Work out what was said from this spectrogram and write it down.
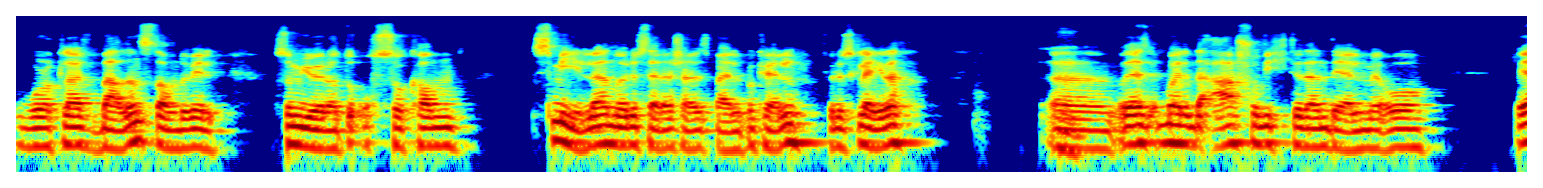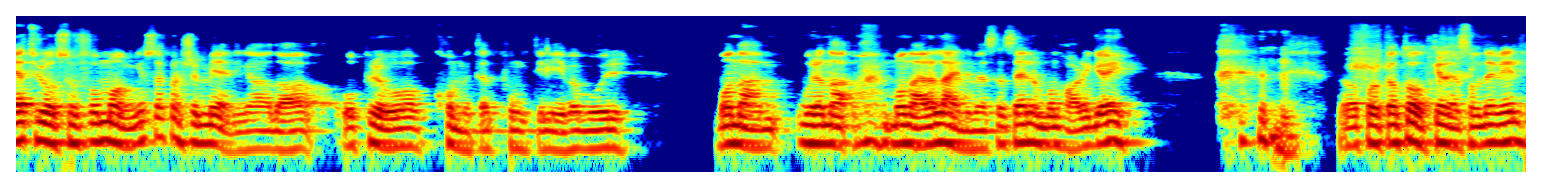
work-life balance, da, om du vil, som gjør at du også kan smile når du ser deg selv i speilet på kvelden før du skal legge deg. Uh, og jeg, bare, Det er så viktig den delen med å og Jeg tror også for mange så er kanskje meninga da å prøve å komme til et punkt i livet hvor man er, hvor man er, man er aleine med seg selv og man har det gøy. Mm. folk kan tolke det som de vil,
